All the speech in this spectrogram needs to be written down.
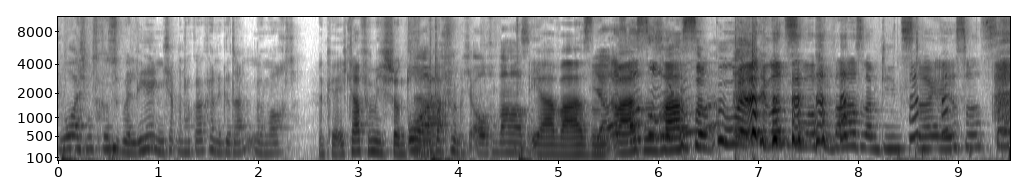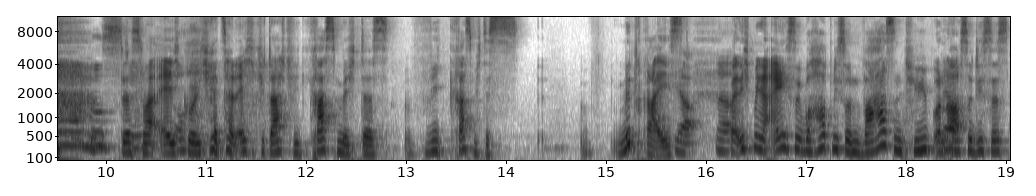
Boah, ich muss kurz überlegen. Ich habe mir noch gar keine Gedanken gemacht. Okay, ich glaube für mich schon Boah, klar. doch für mich auch. Vasen. Ja, Vasen. Ja, Vasen, das das war war so so cool. Wir waren zusammen auf dem Vasen am Dienstag. Ey. Es war so lustig. Das war echt cool. Ich hätte halt echt gedacht, wie krass mich das, wie krass mich das mitreißt. Ja, ja. Weil ich bin ja eigentlich so überhaupt nicht so ein Vasentyp und Ja. auch so dieses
